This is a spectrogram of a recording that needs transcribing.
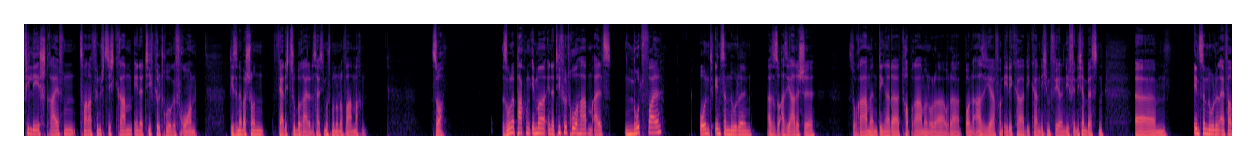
Filetstreifen, 250 Gramm in der Tiefkühltruhe gefroren. Die sind aber schon fertig zubereitet, das heißt, die muss man nur noch warm machen. So. So eine Packung immer in der Tiefkühltruhe haben als Notfall und Instant-Nudeln, also so asiatische, so Ramen-Dinger da, Top-Ramen oder, oder Bon Asia von Edeka, die kann ich empfehlen, die finde ich am besten. Ähm, Instant-Nudeln einfach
